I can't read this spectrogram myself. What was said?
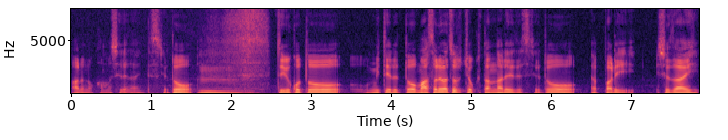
あるのかもしれないんですけどっていうことを見てるとまあそれはちょっと極端な例ですけどやっぱり取材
